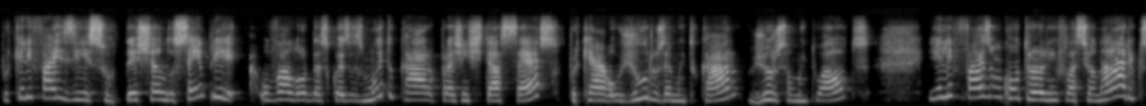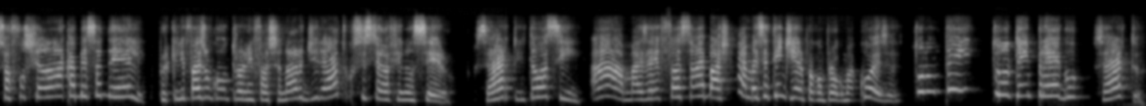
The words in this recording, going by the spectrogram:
Porque ele faz isso deixando sempre o valor das coisas muito caro para a gente ter acesso, porque os juros é muito caro, os juros são muito altos, e ele faz um controle inflacionário que só funciona na cabeça dele, porque ele faz um controle inflacionário direto com o sistema financeiro certo? Então, assim, ah, mas a inflação é baixa. É, mas você tem dinheiro para comprar alguma coisa? Tu não tem, tu não tem emprego, certo?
